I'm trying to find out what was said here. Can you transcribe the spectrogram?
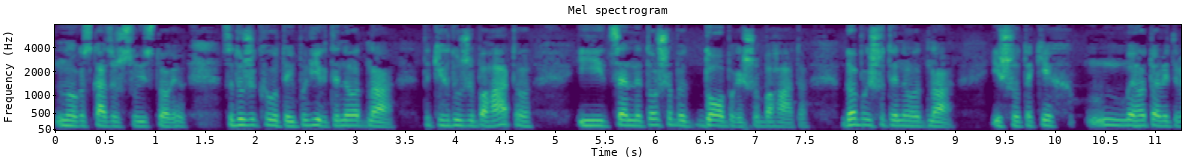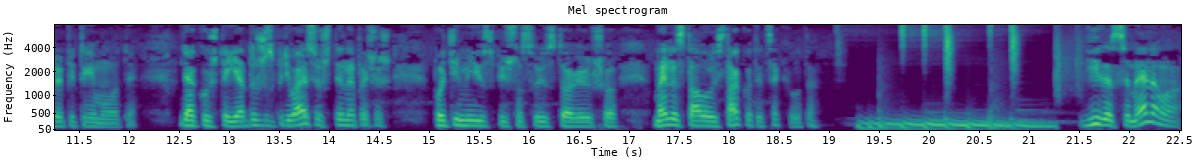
ну, розказуєш свою історію. Це дуже круто. І повір, ти не одна. Таких дуже багато. І це не то, щоб добре, що багато. Добре, що ти не одна. І що таких ми готові тебе підтримувати. Дякую, що ти. Я дуже сподіваюся, що ти напишеш потім і успішно свою історію. Що в мене стало ось так, от і це круто. Віра Семенова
